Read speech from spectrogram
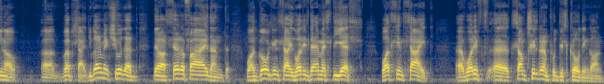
you know, uh, website. You gotta make sure that they are certified and what goes inside. What is the MSDS? What's inside? Uh, what if uh, some children put this clothing on?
